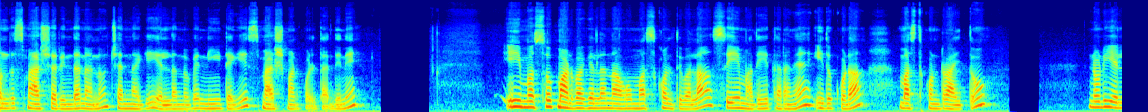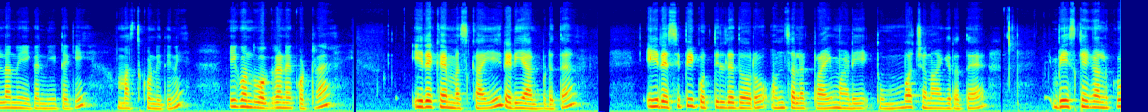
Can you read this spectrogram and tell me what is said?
ಒಂದು ಸ್ಮ್ಯಾಶರಿಂದ ನಾನು ಚೆನ್ನಾಗಿ ಎಲ್ಲನೂ ನೀಟಾಗಿ ಸ್ಮ್ಯಾಶ್ ಮಾಡ್ಕೊಳ್ತಾ ಇದ್ದೀನಿ. ಈ ಮಸೂಪ್ ಮಾಡುವಾಗೆಲ್ಲ ನಾವು ಮಸ್ಕೊಳ್ತೀವಲ್ಲ ಸೇಮ್ ಅದೇ ಥರನೇ ಇದು ಕೂಡ ಮಸ್ತ್ಕೊಂಡ್ರೆ ಆಯಿತು. ನೋಡಿ, ಎಲ್ಲನೂ ಈಗ ನೀಟಾಗಿ ಮಸ್ತ್ಕೊಂಡಿದ್ದೀನಿ ಈಗ ಒಂದು ಒಗ್ಗರಣೆ ಕೊಟ್ಟರೆ ಹೀರೆಕಾಯಿ ಮಸ್ಕಾಯಿ ರೆಡಿ ಆಗಿಬಿಡುತ್ತೆ. ಈ ರೆಸಿಪಿ ಗೊತ್ತಿಲ್ಲದವರು ಒಂದು ಸಲ ಟ್ರೈ ಮಾಡಿ, ತುಂಬ ಚೆನ್ನಾಗಿರುತ್ತೆ. ಬೇಸಿಗೆಗಾಲಕ್ಕೂ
